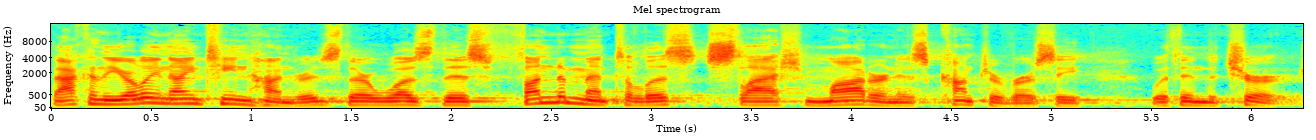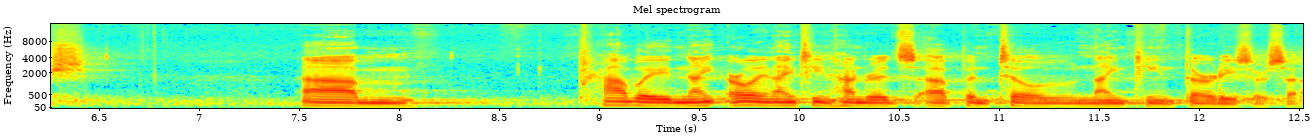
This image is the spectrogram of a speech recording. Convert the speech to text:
Back in the early 1900s, there was this fundamentalist slash modernist controversy within the church. Um, probably ni- early 1900s up until 1930s or so.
